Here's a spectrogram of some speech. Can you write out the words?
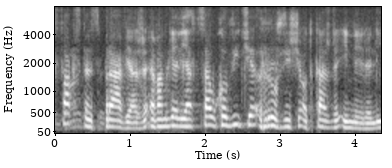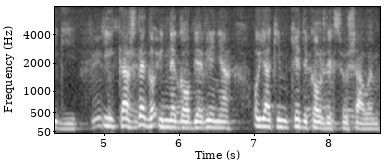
Fakt ten sprawia, że Ewangelia całkowicie różni się od każdej innej religii i każdego innego objawienia, o jakim kiedykolwiek słyszałem.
